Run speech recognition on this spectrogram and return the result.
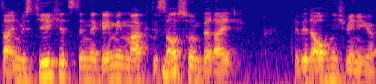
da investiere ich jetzt, denn der Gaming-Markt ist Mhm. auch so ein Bereich, der wird auch nicht weniger.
